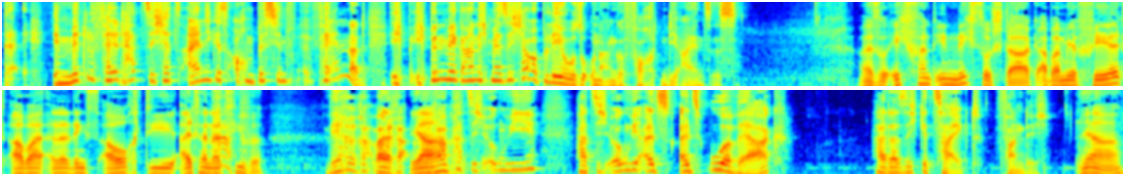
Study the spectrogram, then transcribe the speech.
da, im Mittelfeld hat sich jetzt einiges auch ein bisschen verändert. Ich, ich bin mir gar nicht mehr sicher, ob Leo so unangefochten die Eins ist. Also ich fand ihn nicht so stark, aber mir fehlt aber allerdings auch die Alternative. Wäre Ra weil Ra Ja. Rapp hat sich irgendwie, hat sich irgendwie als, als Uhrwerk hat er sich gezeigt, fand ich. Ja,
